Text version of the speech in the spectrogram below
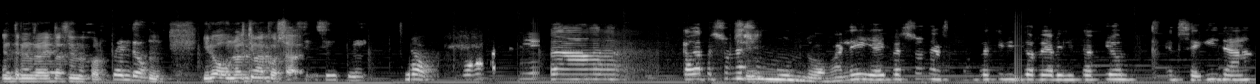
entren en rehabilitación, mejor. Mm. Y luego, una última cosa. Sí, sí, sí. No, luego cada persona es un mundo, ¿vale? Y hay personas que han recibido rehabilitación enseguida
